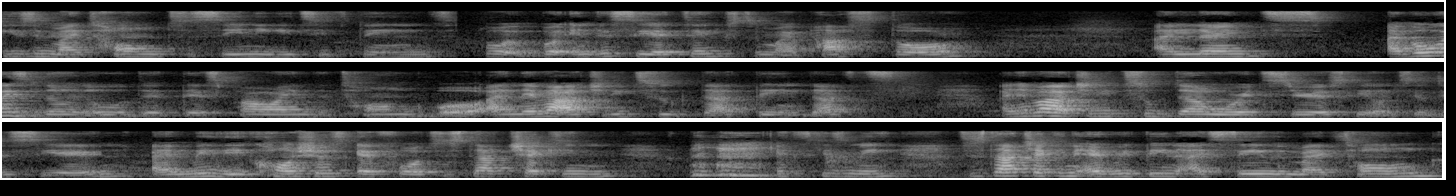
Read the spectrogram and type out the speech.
using my tongue to say negative things. But but in this year, thanks to my pastor, I learned. I've always known oh that there's power in the tongue, but I never actually took that thing. That's I never actually took that word seriously until this year. I made a conscious effort to start checking. excuse me, to start checking everything I say with my tongue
